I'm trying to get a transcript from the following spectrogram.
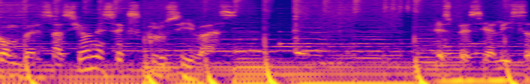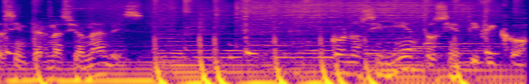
Conversaciones exclusivas. Especialistas internacionales. Conocimiento científico.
